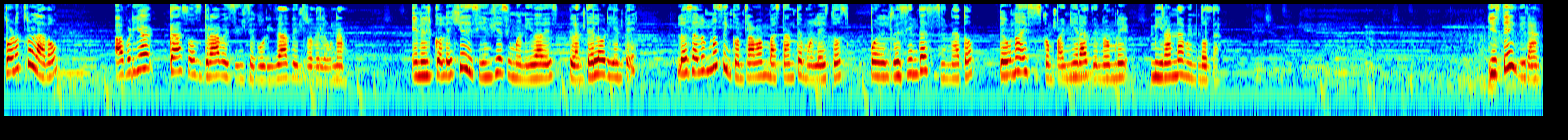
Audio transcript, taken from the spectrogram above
Por otro lado, habría casos graves de inseguridad dentro de la UNAM. En el Colegio de Ciencias y Humanidades, Plantel Oriente, los alumnos se encontraban bastante molestos por el reciente asesinato de una de sus compañeras de nombre Miranda Mendoza. Y ustedes dirán,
